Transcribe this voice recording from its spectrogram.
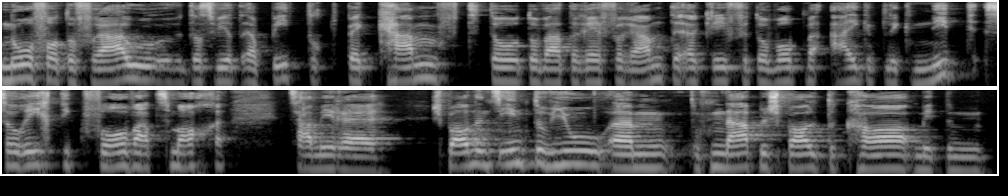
nur von der Frau, das wird erbittert bekämpft, da, da werden Referenten ergriffen, da wird man eigentlich nicht so richtig vorwärts machen. Jetzt haben wir ein spannendes Interview ähm, auf dem Nebelspalter gehabt mit dem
